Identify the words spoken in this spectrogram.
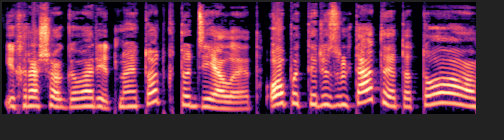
и хорошо говорит, но и тот, кто делает. Опыт и результаты — это то,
